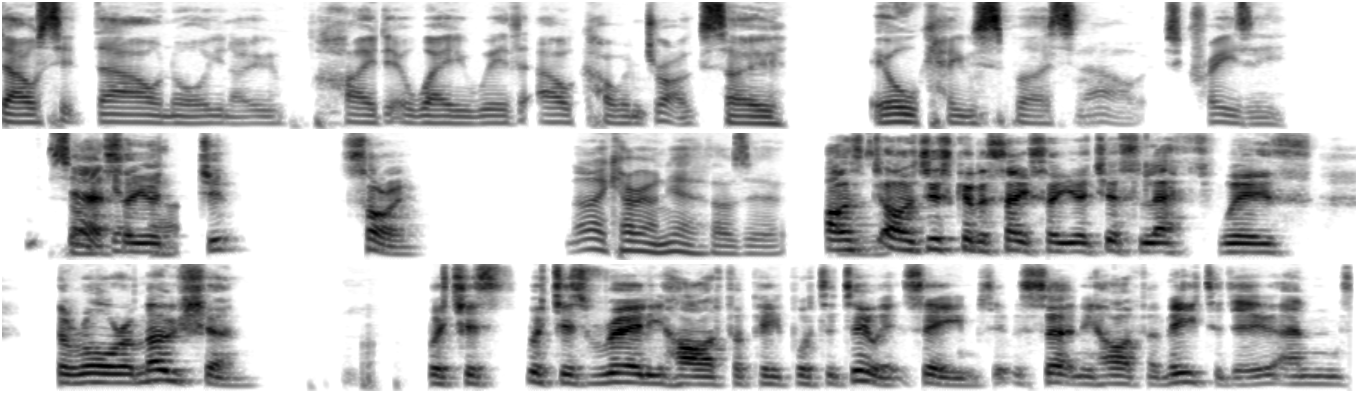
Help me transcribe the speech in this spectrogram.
douse it down or, you know, hide it away with alcohol and drugs. So it all came spurting out. It's crazy. So yeah. So you're sorry. No, no, carry on. Yeah, that was it. I was was it. I was just going to say, so you're just left with the raw emotion, which is which is really hard for people to do. It seems it was certainly hard for me to do, and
